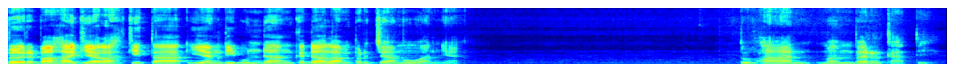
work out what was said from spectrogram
berbahagialah kita yang diundang ke dalam perjamuannya. Tuhan memberkati.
